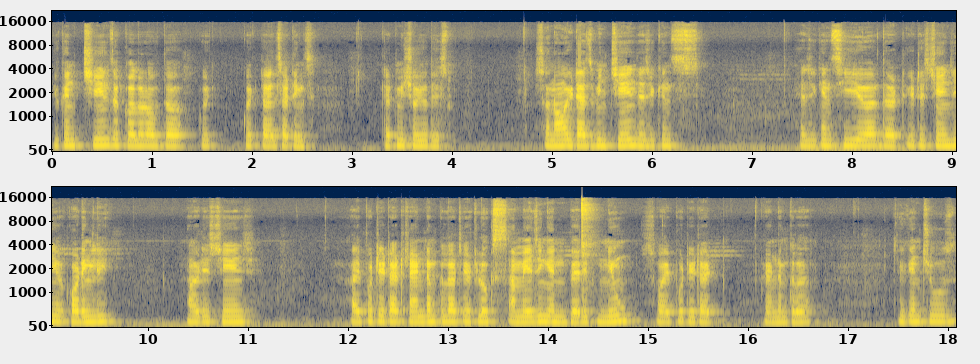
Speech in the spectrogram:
You can change the color of the quick quick tile settings. Let me show you this. So now it has been changed as you can as you can see here that it is changing accordingly. Now it is changed. I put it at random color. It looks amazing and very new so I put it at random color. You can choose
